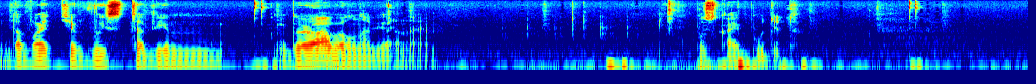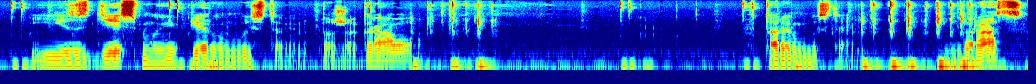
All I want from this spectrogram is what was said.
Давайте выставим gravel, наверное. Пускай будет. И здесь мы первым выставим тоже gravel. Вторым выставим grass.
